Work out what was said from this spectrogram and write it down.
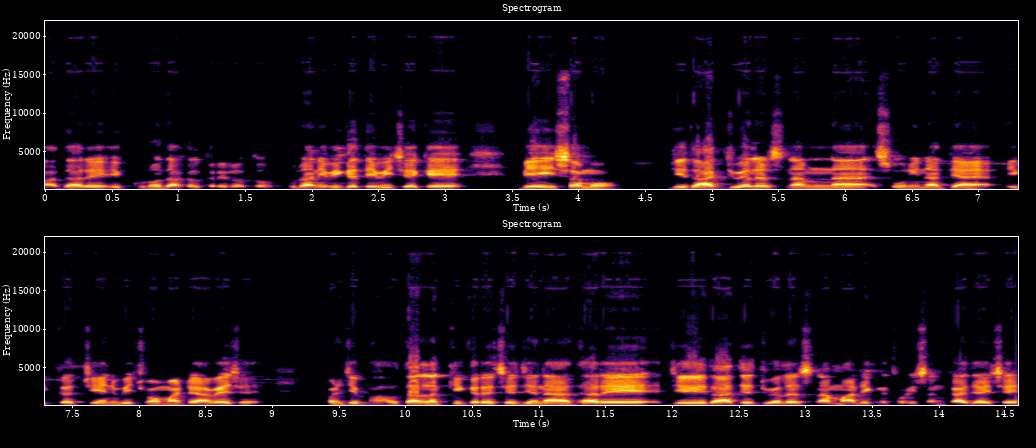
આધારે એક ગુનો દાખલ કરેલો હતો. ગુનાની વિગત એવી છે કે બે ઈસમો જે રાજ જ્વેલર્સ નામના સોનીના ત્યાં એક ચેન વેચવા માટે આવે છે, પણ જે ભાવતાલ નક્કી કરે છે જેના આધારે જે રાજ જ્વેલર્સના માલિકને થોડી શંકા જાય છે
